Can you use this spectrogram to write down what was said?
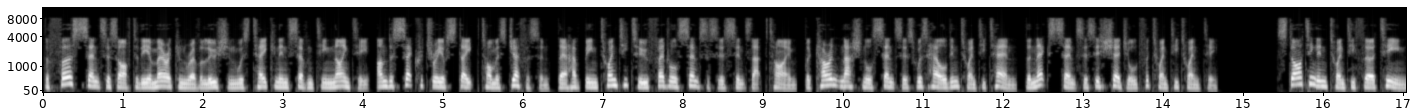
The first census after the American Revolution was taken in 1790, under Secretary of State Thomas Jefferson. There have been 22 federal censuses since that time. The current national census was held in 2010, the next census is scheduled for 2020. Starting in 2013,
